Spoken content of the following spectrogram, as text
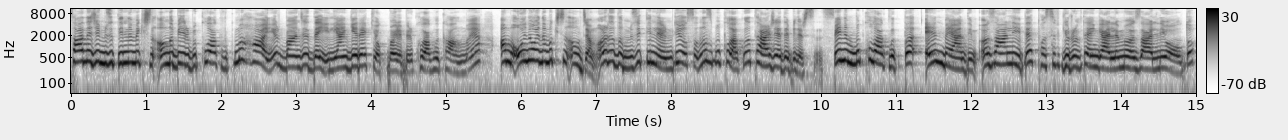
Sadece müzik dinlemek için alınabilir bir kulaklık mı? Hayır, bence değil. Yani gerek yok böyle bir kulaklık almaya. Ama oyun oynamak için alacağım. Arada da müzik dinlerim diyorsanız bu kulaklığı tercih edebilirsiniz. Benim bu kulaklıkta en beğendiğim özelliği de pasif gürültü engelleme özelliği oldu.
